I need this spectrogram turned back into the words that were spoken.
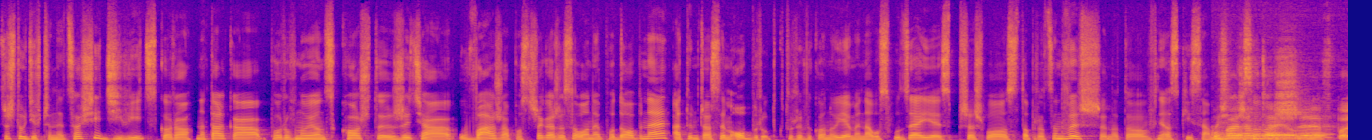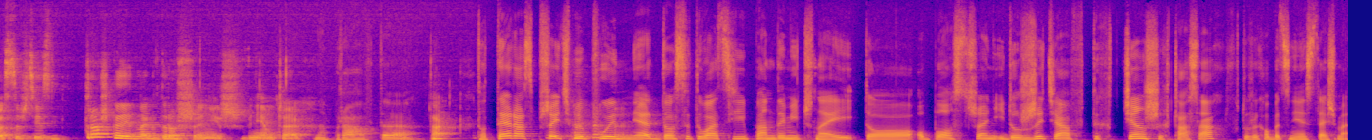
Zresztą dziewczyny, co się dziwić, skoro Natalka porównując koszty życia uważa, postrzega, że są one podobne, a tymczasem obrót, który wykonujemy na usłudze jest przeszło 100% wyższy, no to wnioski same Uważam się Uważam też, że w Polsce życie jest troszkę jednak droższe niż w Niemczech. Naprawdę? Tak. To teraz przejdźmy płynnie do sytuacji pandemicznej, do obostrzeń i do życia w tych cięższych czasach, w których obecnie jesteśmy.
